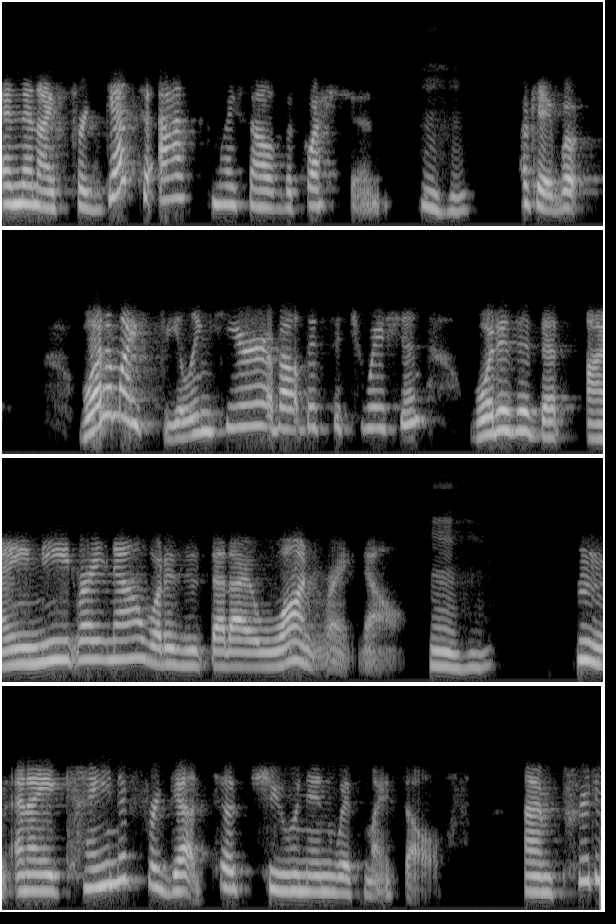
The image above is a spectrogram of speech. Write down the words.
And then I forget to ask myself the question mm-hmm. okay, but what am I feeling here about this situation? What is it that I need right now? What is it that I want right now? Mm-hmm. Hmm, and I kind of forget to tune in with myself. I'm pretty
